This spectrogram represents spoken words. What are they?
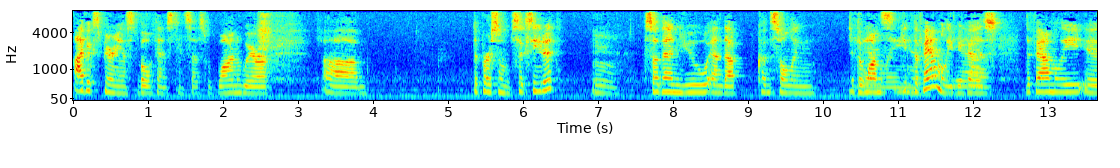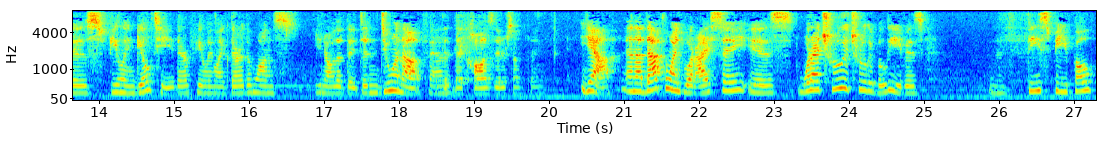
I've experienced both instances. One where um, the person succeeded, Mm. so then you end up consoling the, The ones, the family, Yeah. because the family is feeling guilty. They're feeling like they're the ones, you know, that they didn't do enough, and that, that caused it or something. yeah, and at that point, what I say is what I truly, truly believe is these people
